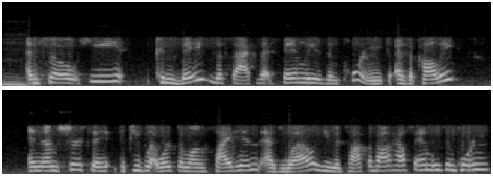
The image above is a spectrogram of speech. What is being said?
Mm. And so he conveys the fact that family is important as a colleague. And I'm sure to, to people that worked alongside him as well, he would talk about how family's important.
